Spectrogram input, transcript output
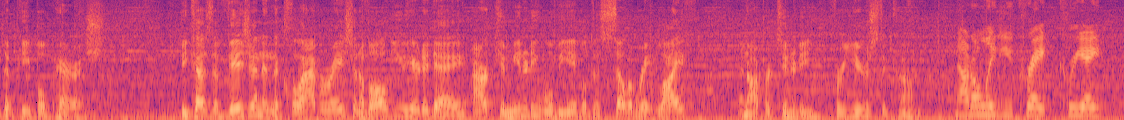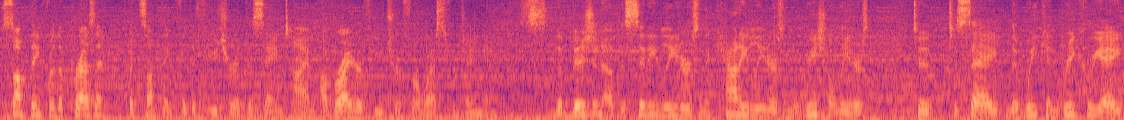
the people perish. Because of vision and the collaboration of all of you here today, our community will be able to celebrate life and opportunity for years to come. Not only do you create create something for the present, but something for the future at the same time, a brighter future for West Virginia. It's the vision of the city leaders and the county leaders and the regional leaders to, to say that we can recreate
